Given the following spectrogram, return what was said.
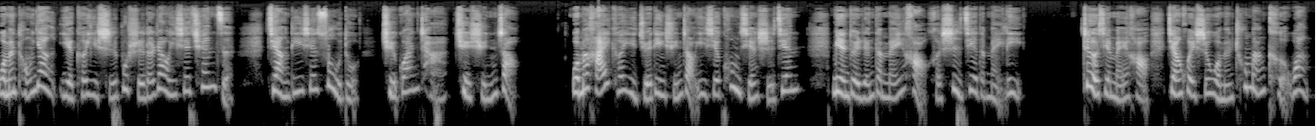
我们同样也可以时不时地绕一些圈子，降低一些速度，去观察，去寻找。我们还可以决定寻找一些空闲时间，面对人的美好和世界的美丽。这些美好将会使我们充满渴望，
